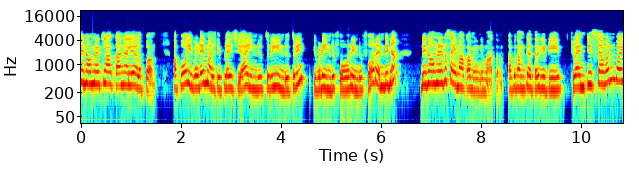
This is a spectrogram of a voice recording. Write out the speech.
ഡിനോമിനേറ്ററിലാക്കാനല്ലേ എളുപ്പം. അപ്പോൾ ഇവിടെ മൾട്ടിപ്ലൈ ചെയ്യുക ഇന്റു ത്രീ ഇന്റു ത്രീ ഇവിടെ ഇന്റു ഫോർ ഇന്റു ഫോർ എന്തിനാ? ഡിനോമിനേറ്റർ സെയിം ആക്കാൻ വേണ്ടി മാത്രം. അപ്പൊ നമുക്ക് എത്ര കിട്ടി? Twenty seven by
